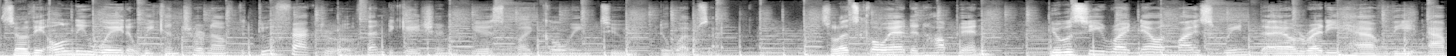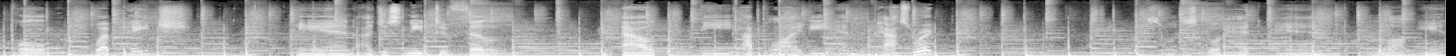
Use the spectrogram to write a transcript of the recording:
So the only way that we can turn off the two-factor authentication is by going to the website. So let's go ahead and hop in. You will see right now on my screen that I already have the Apple web page and I just need to fill out the Apple ID and the password. So just go ahead and log in.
